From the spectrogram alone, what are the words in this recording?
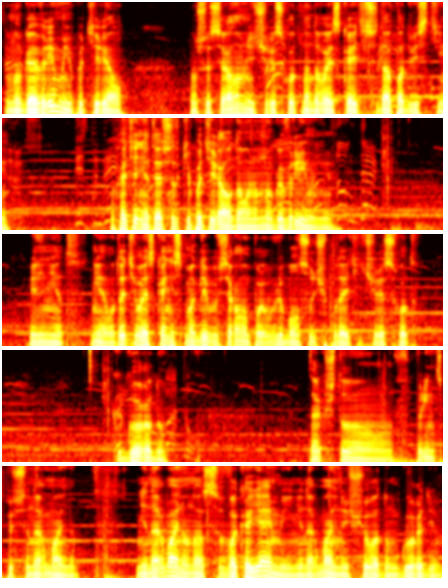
много времени потерял. Потому что все равно мне через ход надо войска эти сюда подвести. Ну, хотя нет, я все-таки потерял довольно много времени. Или нет? Нет, вот эти войска не смогли бы все равно в любом случае подойти через ход к городу. Так что, в принципе, все нормально. Ненормально у нас в Акаяме и ненормально еще в одном городе.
